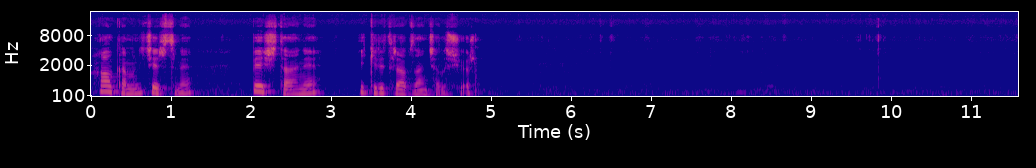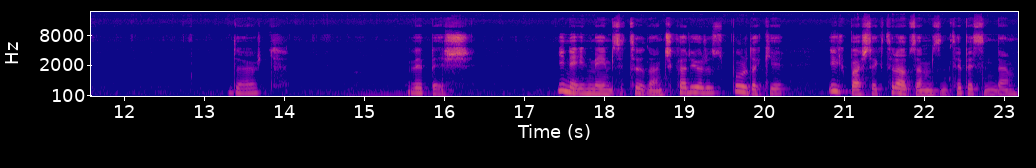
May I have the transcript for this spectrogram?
Halkamın içerisine 5 tane ikili trabzan çalışıyorum. 4 ve 5 yine ilmeğimizi tığdan çıkarıyoruz. Buradaki ilk baştaki trabzanımızın tepesinden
